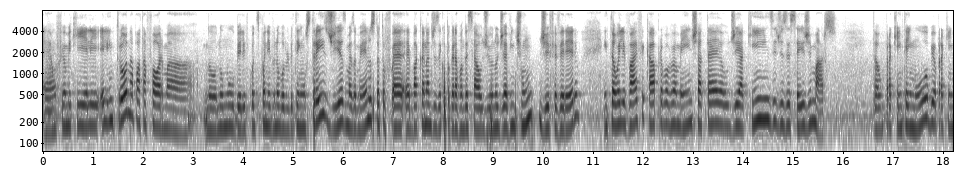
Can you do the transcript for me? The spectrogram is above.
É um filme que ele, ele entrou na plataforma no, no MUBI, ele ficou disponível no MUBI tem uns três dias, mais ou menos. Tô, é, é, bacana dizer que eu estou gravando esse áudio no dia 21 de fevereiro. Então, ele vai ficar provavelmente até o dia 15, 16 de março. Então, para quem tem MUBI ou para quem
